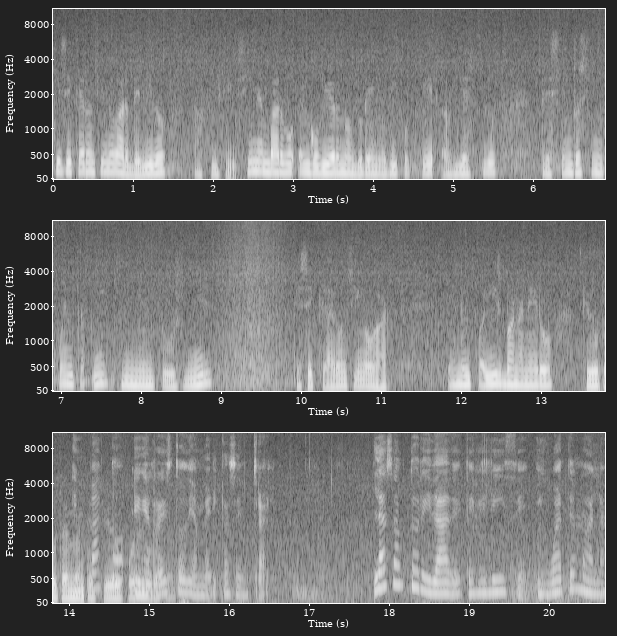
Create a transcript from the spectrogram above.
que se quedaron sin hogar debido a Fifi. Sin embargo, el gobierno hondureño dijo que había sido 350 y 500 mil que se quedaron sin hogar. En el país bananero quedó totalmente destruido por en el resto de América Central. Las autoridades de Belice y Guatemala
